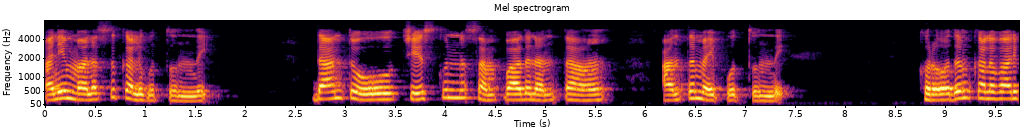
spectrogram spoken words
అని మనసు కలుగుతుంది. దాంతో చేసుకున్న సంపాదన అంతా అంతమైపోతుంది. క్రోధం కలవారి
